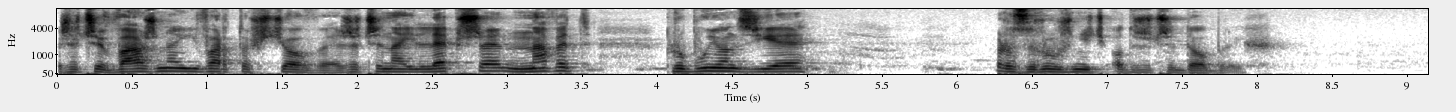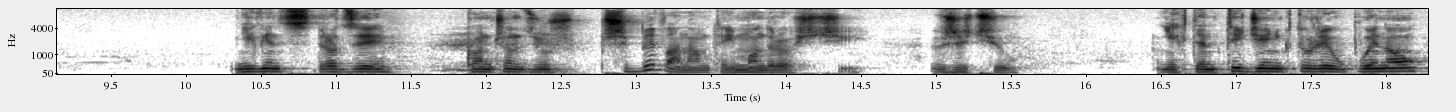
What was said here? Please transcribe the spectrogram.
rzeczy ważne i wartościowe, rzeczy najlepsze, nawet próbując je rozróżnić od rzeczy dobrych. Niech więc, drodzy, kończąc już, przybywa nam tej mądrości w życiu. Niech ten tydzień, który upłynął,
